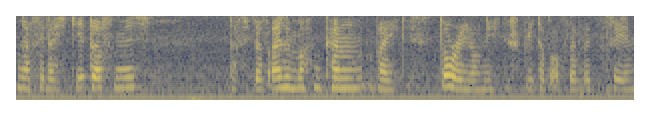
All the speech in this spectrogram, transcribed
Ja, vielleicht geht das nicht. Dass ich das eine machen kann, weil ich die Story noch nicht gespielt habe auf Level 10.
